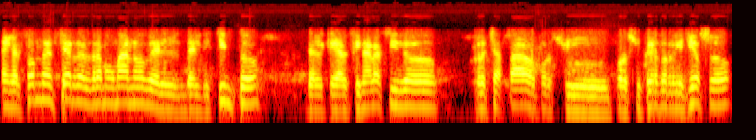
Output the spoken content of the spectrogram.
en el fondo encierra el drama humano del, del distinto, del que al final ha sido rechazado por su, por su credo religioso,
